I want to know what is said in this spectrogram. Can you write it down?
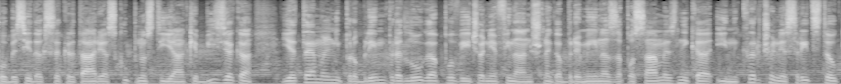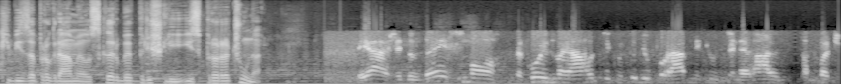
Po besedah sekretarja skupnosti Jake Bizjaka je temeljni problem predloga povečanje finančnega bremena za posameznika in krčenje sredstev, ki bi za programe oskrbe prišli iz proračuna. Ja, že do zdaj smo tako izvajalci, kot tudi uporabniki ocenjevali, da pač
